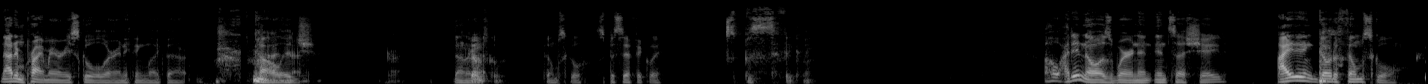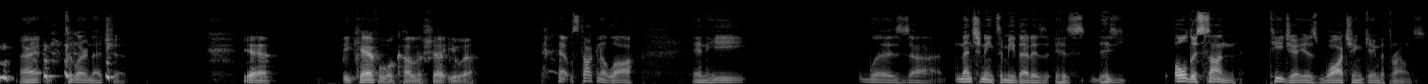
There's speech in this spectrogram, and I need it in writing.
Not in primary school or anything like that. College. None of Film that. school Film school specifically. specifically. Oh, I didn't know I was wearing an incest shade. I didn't go to film school. All right, to learn that shit. Yeah. Be careful what color shirt you wear. I was talking to Law, and he was uh, mentioning to me that his his his oldest son TJ is watching Game of Thrones,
